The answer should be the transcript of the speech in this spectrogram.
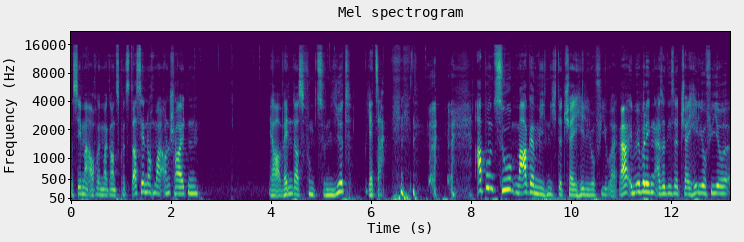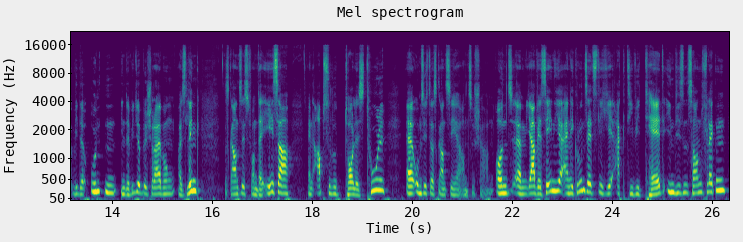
das sehen wir auch, wenn wir ganz kurz das hier nochmal anschalten. Ja, wenn das funktioniert, jetzt. Ab und zu mag er mich nicht, der J Helio Viewer. Ja, Im Übrigen, also dieser J Helio Viewer wieder unten in der Videobeschreibung als Link. Das Ganze ist von der ESA ein absolut tolles Tool, äh, um sich das Ganze hier anzuschauen. Und ähm, ja, wir sehen hier eine grundsätzliche Aktivität in diesen Sonnenflecken,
